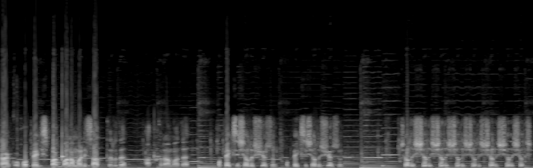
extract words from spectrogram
Kanka Hopex bak bana malis attırdı. Attıramadı. Hopex'e çalışıyorsun. Hopex'e çalışıyorsun. Çalış çalış çalış çalış çalış çalış çalış çalış.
